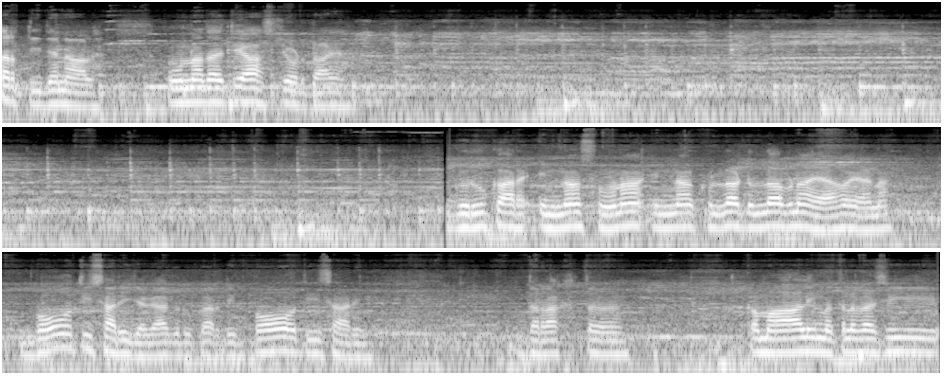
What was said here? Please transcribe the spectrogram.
ਧਰਤੀ ਦੇ ਨਾਲ ਉਹਨਾਂ ਦਾ ਇਤਿਹਾਸ ਜੁੜਦਾ ਆ। ਗੁਰੂ ਘਰ ਇੰਨਾ ਸੋਹਣਾ, ਇੰਨਾ ਖੁੱਲਾ ਡੁੱਲਾ ਬਣਾਇਆ ਹੋਇਆ ਨਾ ਬਹੁਤ ਹੀ ਸਾਰੀ ਜਗ੍ਹਾ ਗੁਰੂ ਘਰ ਦੀ, ਬਹੁਤ ਹੀ ਸਾਰੀ। ਦਰਖਤ, ਕਮਾਲ ਹੀ, ਮਤਲਬ ਅਸੀਂ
